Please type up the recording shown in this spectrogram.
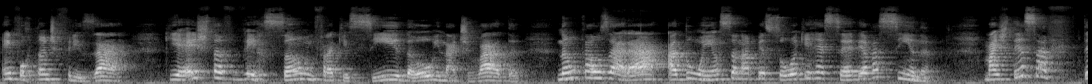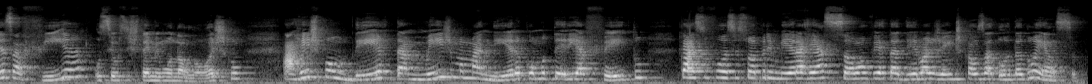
é importante frisar que esta versão enfraquecida ou inativada não causará a doença na pessoa que recebe a vacina, mas desafia o seu sistema imunológico a responder da mesma maneira como teria feito caso fosse sua primeira reação ao verdadeiro agente causador da doença.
